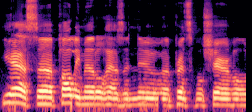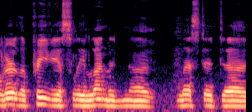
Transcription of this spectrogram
Yes, uh, Polymetal has a new uh, principal shareholder, the previously London uh, listed uh,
